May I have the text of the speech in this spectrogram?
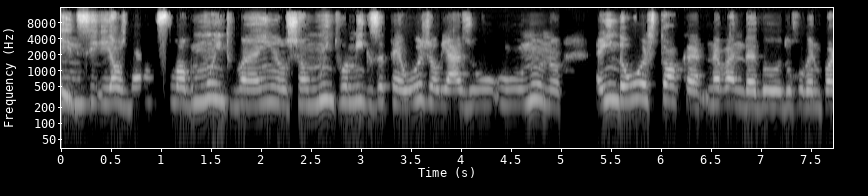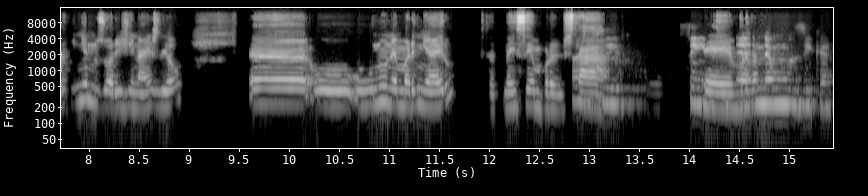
E, e, eles deram-se logo muito bem, eles são muito amigos até hoje. Aliás, o, o Nuno ainda hoje toca na banda do, do Ruben Portinha, nos originais dele. Uh, o, o Nuno é marinheiro, portanto nem sempre está. Sim, é, é, na música.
